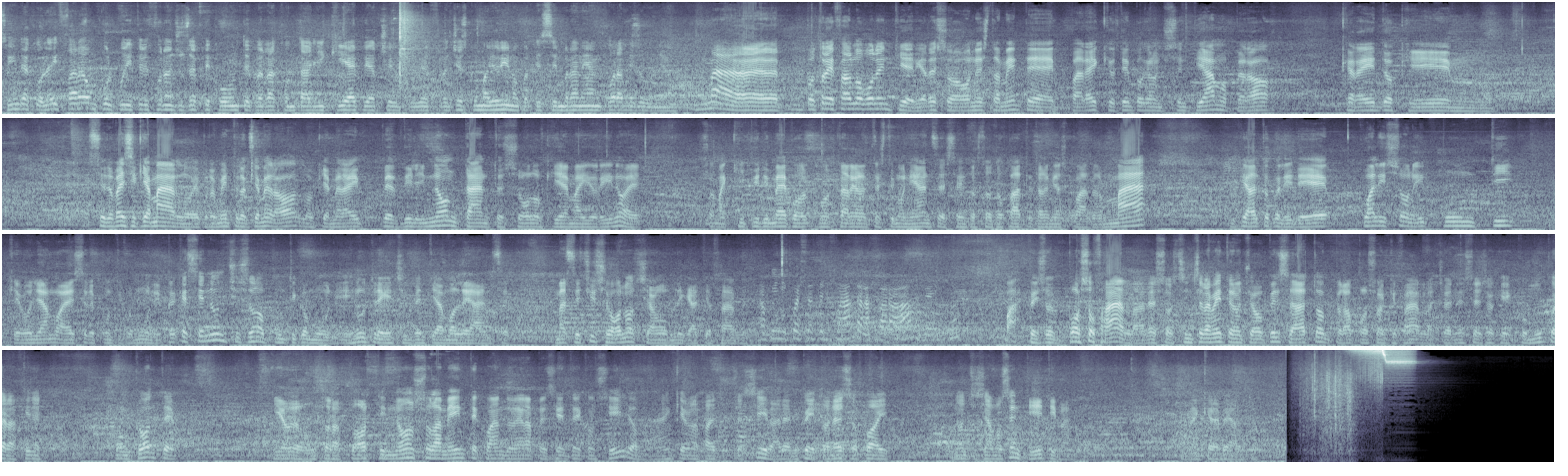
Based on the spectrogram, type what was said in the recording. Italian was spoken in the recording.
Sindaco, lei farà un colpo di telefono a Giuseppe Conte per raccontargli chi è Francesco Maiorino perché sembra ne ha ancora bisogno? Ma eh, potrei farlo volentieri, adesso onestamente è parecchio tempo che non ci sentiamo, però credo che mh, mm, se dovessi chiamarlo, e probabilmente lo chiamerò, lo chiamerei per dirgli non tanto e solo chi è Maiorino e insomma chi più di me può portare la testimonianza essendo stato parte della mia squadra, ma più che altro quelle idee, quali sono i punti che vogliamo essere punti comuni, perché se non ci sono punti comuni è inutile che ci inventiamo alleanze, ma se ci sono siamo obbligati a farle. Ma quindi questa telefonata la farà? Ma penso, posso farla, adesso sinceramente non ci avevo pensato, però posso anche farla, cioè nel senso che comunque alla fine con Conte io avevo avuto rapporti non solamente quando era Presidente del Consiglio, ma anche in una fase successiva. Ripeto, adesso poi non ci siamo sentiti, ma mancherebbe altro.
